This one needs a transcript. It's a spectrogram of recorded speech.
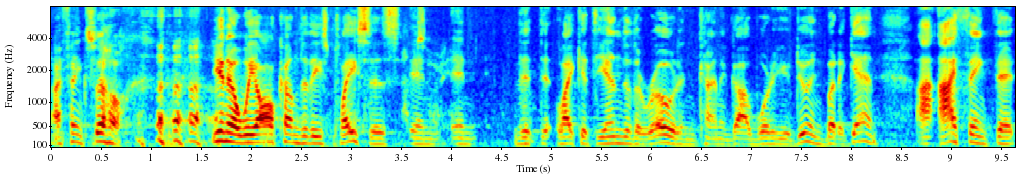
I think so. you know, we all come to these places and, and that, that like at the end of the road and kind of, God, what are you doing? But again, I, I think that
